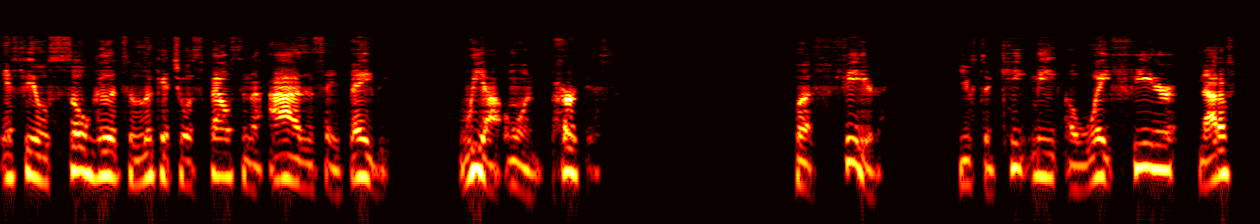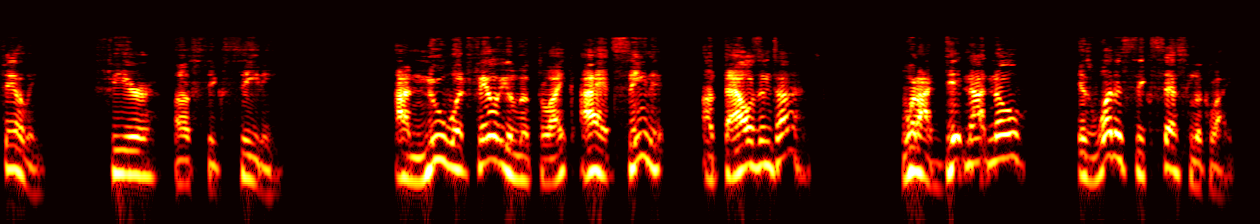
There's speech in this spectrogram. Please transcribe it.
It feels so good to look at your spouse in the eyes and say, baby, we are on purpose. But fear used to keep me away. Fear, not of failing, fear of succeeding. I knew what failure looked like. I had seen it a thousand times. What I did not know is what does success look like?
